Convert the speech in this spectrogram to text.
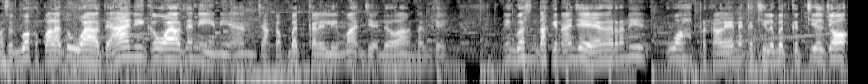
Maksud gua kepala tuh wild ya. Ah, ini ke wildnya nih. Ini an cakep banget kali 5 J doang tapi coy. Ini gua sentakin aja ya karena nih wah perkaliannya kecil banget kecil, Cok.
